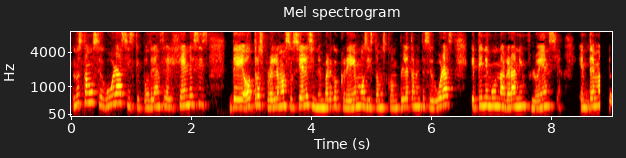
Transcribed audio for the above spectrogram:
no estamos seguras si es que podrían ser el génesis de otros problemas sociales, sin embargo, creemos y estamos completamente seguras que tienen una gran influencia en temas de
